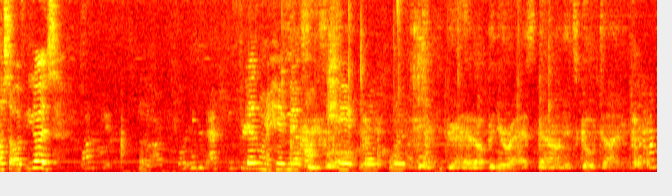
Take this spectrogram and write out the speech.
yo, so if you guys, if you guys want to hit me up on it real quick. Keep your head up and your ass down. It's go time.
